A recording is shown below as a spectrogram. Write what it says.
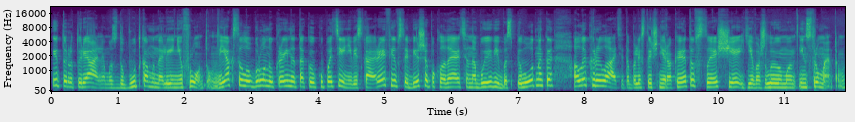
і територіальними здобутками на лінії фронту. Як Сили оборони України, так і окупаційні війська РФ все більше покладаються на бойові безпілотники, але крилаті та балістичні ракети все ще є важливими інструментами.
